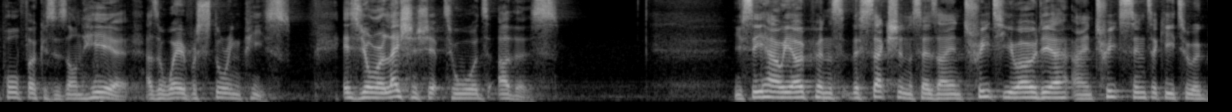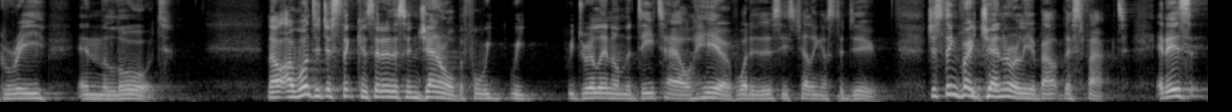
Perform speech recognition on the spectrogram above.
Paul focuses on here as a way of restoring peace, is your relationship towards others. You see how he opens this section and says, I entreat Euodia, I entreat Syntyche to agree in the Lord. Now, I want to just think, consider this in general before we, we, we drill in on the detail here of what it is he's telling us to do. Just think very generally about this fact. It is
